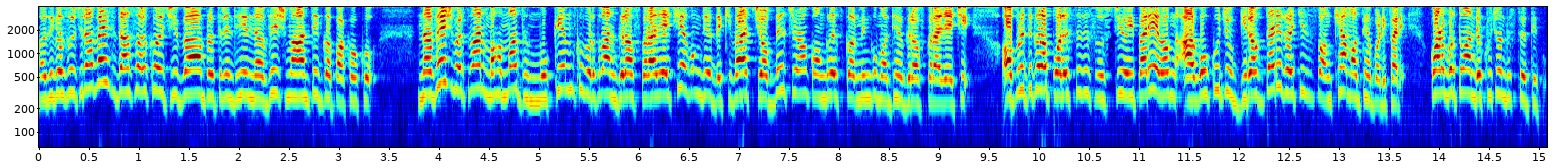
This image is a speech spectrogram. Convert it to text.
ଅଧିକ ସୂଚନା ପାଇଁ ସିଧାସଳଖ ଯିବା ପ୍ରତିନିଧି ନଭେଶ ମହାନ୍ତିଙ୍କ ପାଖକୁ। ନଭେଶ ବର୍ତ୍ତମାନ ମହମ୍ମଦ ମୁକିମଙ୍କୁ ବର୍ତ୍ତମାନ ଗିରଫ କରାଯାଇଛି ଏବଂ ଯଦି ଦେଖିବା ଚବିଶ ଜଣ କଂଗ୍ରେସ କର୍ମୀଙ୍କୁ ମଧ୍ୟ ଗିରଫ କରାଯାଇଛି। ଅପ୍ରୀତିକର ପରିସ୍ଥିତି ସୃଷ୍ଟି ହୋଇପାରେ ଏବଂ ଆଗକୁ ଯେଉଁ ଗିରଫଦାରୀ ରହିଛି ସେ ସଂଖ୍ୟା ମଧ୍ୟ ବଢ଼ିପାରେ। କ'ଣ ବର୍ତ୍ତମାନ ଦେଖୁଛନ୍ତି ସ୍ଥିତିକୁ?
